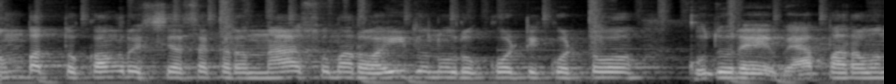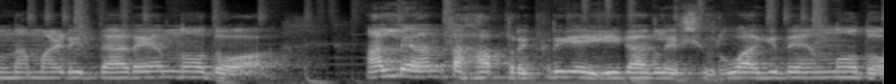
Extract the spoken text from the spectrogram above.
ತೊಂಬತ್ತು ಕಾಂಗ್ರೆಸ್ ಕಾಂಗ್ರೆಸ್ ಶಾಸಕರನ್ನ ಸುಮಾರು ಐದು ನೂರು ಕೋಟಿ ಕೊಟ್ಟು ಕುದುರೆ ವ್ಯಾಪಾರವನ್ನ ಮಾಡಿದ್ದಾರೆ ಅನ್ನೋದು. ಅಲ್ಲಿ ಅಂತಹ ಪ್ರಕ್ರಿಯೆ ಈಗಾಗಲೇ ಶುರುವಾಗಿದೆ ಅನ್ನೋದು.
